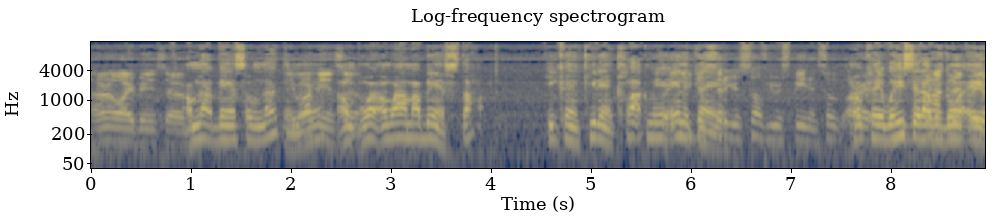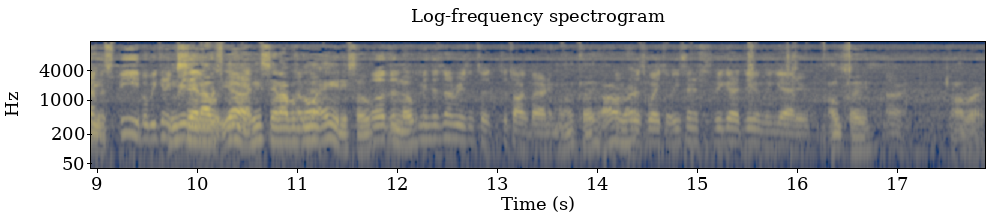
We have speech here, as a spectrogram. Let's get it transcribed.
I don't know why you're being so. I'm not being so nothing. You man. are being so. why, why am I being stopped? He couldn't. He didn't clock me or But You just said it anything. yourself. You were speeding. So Okay, right, well, he said we're I was going agree on 80. the speed, but we can He said that I was. Yeah, he said I was Okay. going 80. So Well, then, you know. I mean, there's no reason to, to talk about it anymore. Okay, All right. Just wait till he finishes we gotta do and we can get out of here. Okay, All right. all right.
